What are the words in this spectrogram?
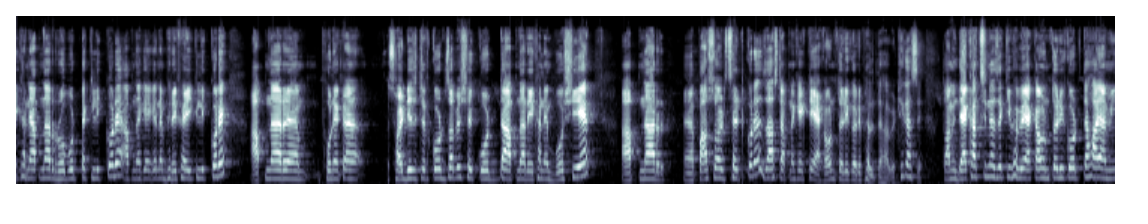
এখানে আপনার রোবটটা ক্লিক করে আপনাকে এখানে ভেরিফাই ক্লিক করে আপনার ফোনে একটা ছয় ডিজিটের কোড যাবে, সেই কোডটা আপনার এখানে বসিয়ে আপনার পাসওয়ার্ড সেট করে জাস্ট আপনাকে একটি অ্যাকাউন্ট তৈরি করে ফেলতে হবে, ঠিক আছে? তো আমি দেখাচ্ছি না যে কীভাবে অ্যাকাউন্ট তৈরি করতে হয়, আমি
